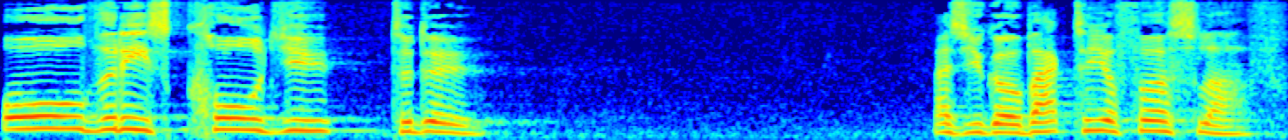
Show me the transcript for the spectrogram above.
all that He's called you to do as you go back to your first love.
